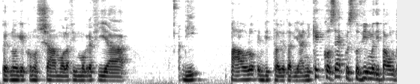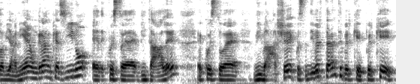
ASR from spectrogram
per noi che conosciamo la filmografia di Paolo e Vittorio Taviani. Che cos'è questo film di Paolo Taviani? È un gran casino e questo è vitale e questo è vivace e questo è divertente perché? Perché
